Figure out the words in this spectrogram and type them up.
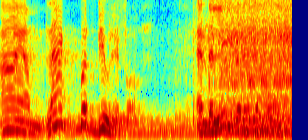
I am black but beautiful. And believe it in your heart.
